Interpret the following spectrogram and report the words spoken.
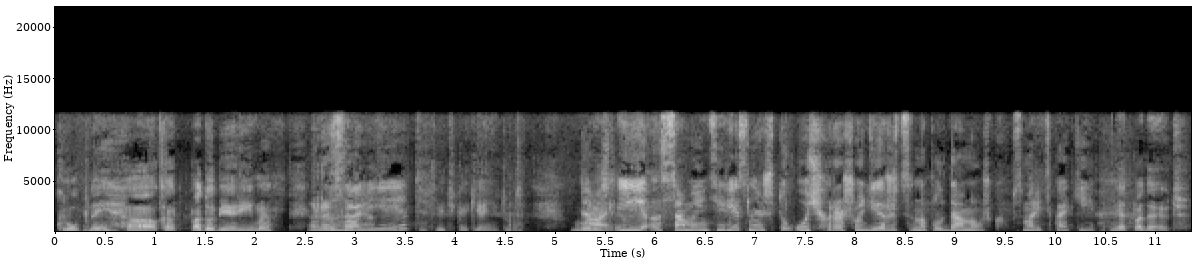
крупный, а, как подобие Рима. Розовеет. Вот, видите, какие они тут. Да, и э, самое интересное, что очень хорошо держится на плодоножках. Посмотрите, какие. Не отпадают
